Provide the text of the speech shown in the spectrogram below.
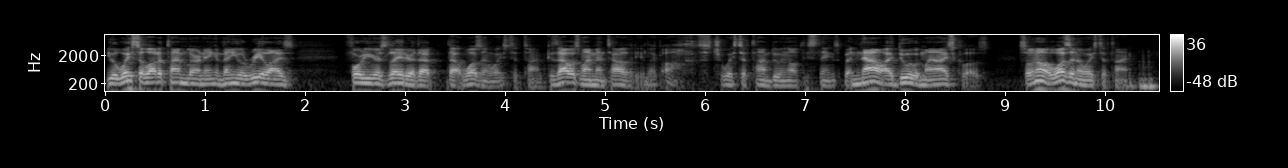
you'll waste a lot of time learning, and then you'll realize four years later that that wasn't wasted time because that was my mentality. Like, oh, such a waste of time doing all these things. But now I do it with my eyes closed. So no, it wasn't a waste of time.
